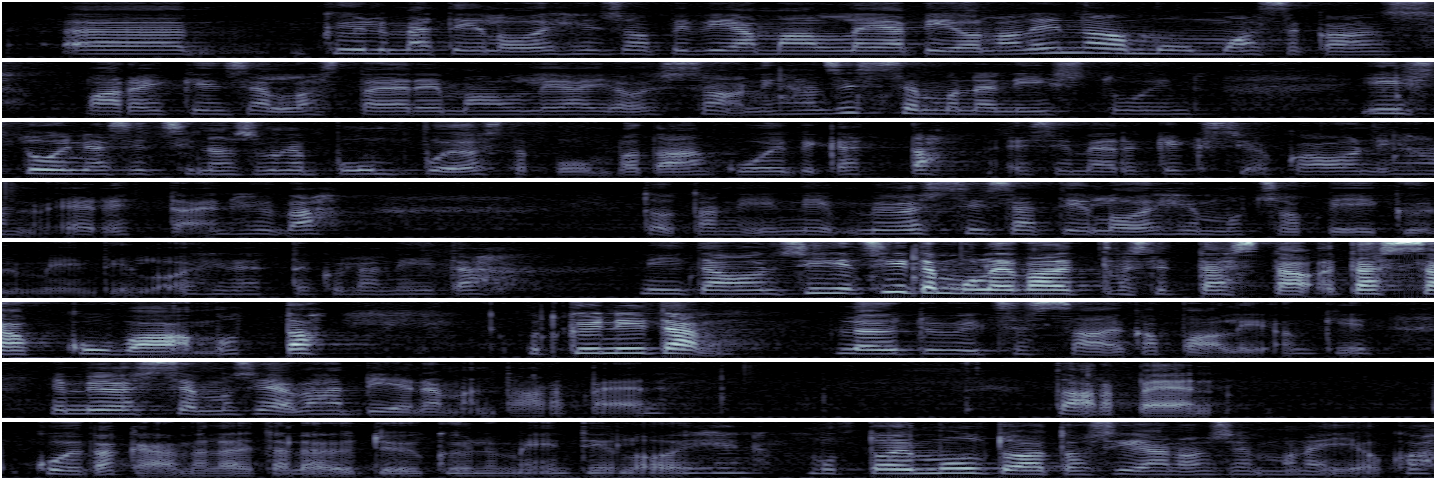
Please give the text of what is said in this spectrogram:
ö, kylmätiloihin sopivia malleja. Biolanina on muun muassa kans parikin sellaista eri mallia, joissa on ihan siis semmoinen istuin, istuin ja sitten siinä on semmoinen pumppu, josta pumpataan kuiviketta esimerkiksi, joka on ihan erittäin hyvä tota niin, niin myös sisätiloihin, mutta sopii kylmiin tiloihin, että kyllä niitä, niitä on. Siitä, siitä mulla ei valitettavasti tästä, tässä ole kuvaa, mutta, mutta kyllä niitä löytyy itse asiassa aika paljonkin. Ja myös semmoisia vähän pienemmän tarpeen, tarpeen kuivakäymälöitä löytyy kylmiin tiloihin. Mutta toi multua tosiaan on semmoinen, joka,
